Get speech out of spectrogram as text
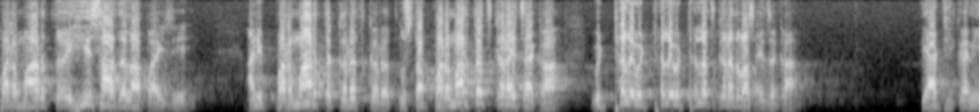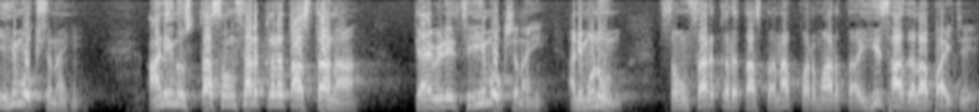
परमार्थही साधला पाहिजे. आणि परमार्थ करत करत नुसता परमार्थच करायचा का? विठ्ठल विठ्ठल विठ्ठलच करत बसायचं का? त्या ठिकाणीही मोक्ष नाही. आणि नुसता संसार करत असताना त्यावेळेसही मोक्ष नाही. आणि म्हणून संसार करत असताना परमार्थही साधला पाहिजे.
